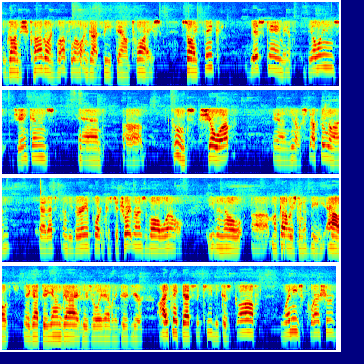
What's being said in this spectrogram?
they've gone to Chicago and Buffalo and got beat down twice. So I think this game, if Billings, Jenkins, and uh, Koonce show up and you know stuff the run, uh, that's going to be very important because Detroit runs the ball well. Even though uh, Montgomery's going to be out, they got the young guy who's really having a good year. I think that's the key because Goff, when he's pressured,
